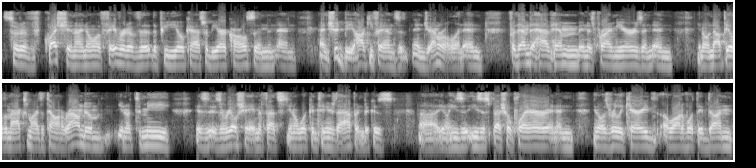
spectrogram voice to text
sort of question, I know a favorite of the, the PDO cast would be Erik Karlsson and, and, and should be hockey fans in general. And, and for them to have him in his prime years and, and, you know, not be able to maximize the talent around him, you know, to me is, is a real shame if that's, you know, what continues to happen because, uh, you know, he's a, he's a special player and, and, you know, has really carried a lot of what they've done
